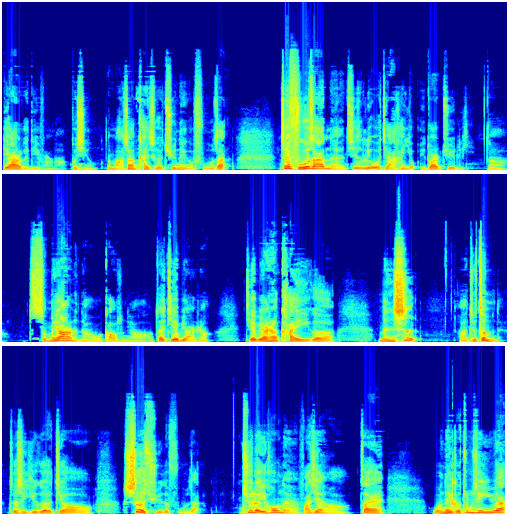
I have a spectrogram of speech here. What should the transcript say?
第二个地方了，不行，那马上开车去那个服务站。这服务站呢，其实离我家还有一段距离啊。什么样的呢？我告诉你啊，在街边上，街边上开一个门市啊，就这么的。这是一个叫社区的服务站。去了以后呢，发现啊，在我那个中心医院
